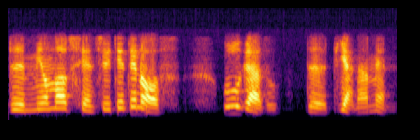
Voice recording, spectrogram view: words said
de 1989, o legado de Tiananmen.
